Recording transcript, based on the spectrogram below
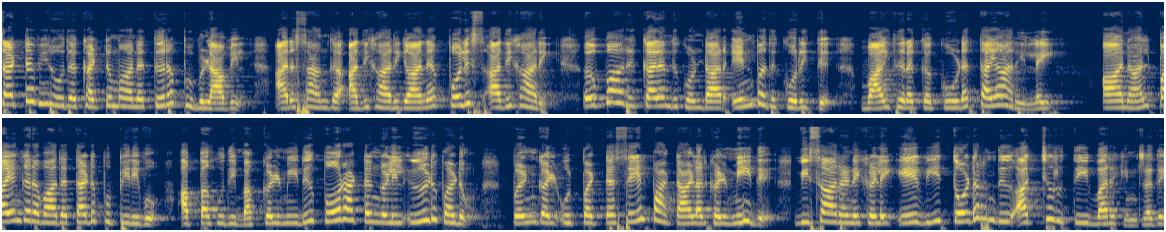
சட்டவிரோத கட்டுமான திறப்பு விழாவில் அரசாங்க அதிகாரியான போலீஸ் அதிகாரி எவ்வாறு கலந்து கொண்டார் என்பது குறித்து வாய் திறக்க கூட தயாரில்லை. ஆனால் பயங்கரவாத தடுப்பு பிரிவு அப்பகுதி மக்கள் மீது போராட்டங்களில் ஈடுபடும் பெண்கள் உட்பட்ட செயல்பாட்டாளர்கள் மீது விசாரணைகளை ஏவி தொடர்ந்து அச்சுறுத்தி வருகின்றது.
